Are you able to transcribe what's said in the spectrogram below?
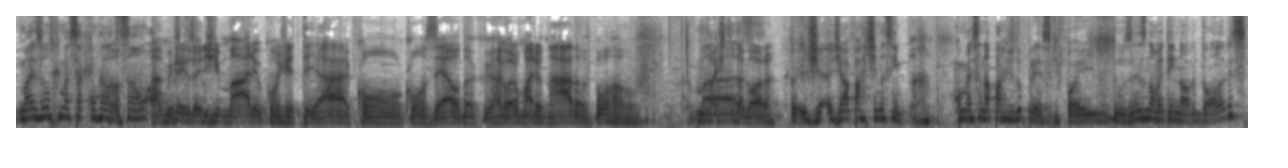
Mas vamos começar com relação A ao mistura preço. de Mario com GTA, com, com Zelda, agora o Mario nada. Porra, faz Mas, tudo agora. Já, já partindo assim, começando na parte do preço, que foi 299 dólares,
